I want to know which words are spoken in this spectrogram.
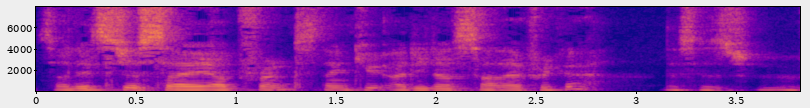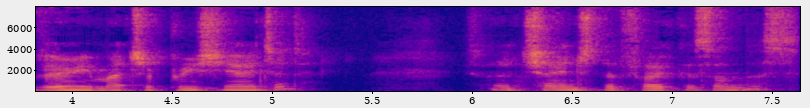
So let's just say up front, thank you Adidas South Africa. This is very much appreciated. Just going to change the focus on this.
